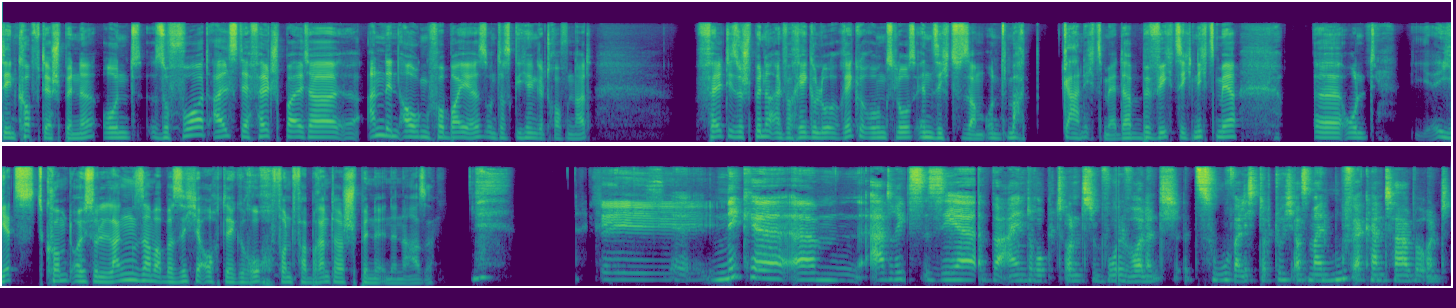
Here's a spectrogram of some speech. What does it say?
den Kopf der Spinne und sofort, als der Feldspalter äh, an den Augen vorbei ist und das Gehirn getroffen hat, fällt diese Spinne einfach regungslos in sich zusammen und macht gar nichts mehr. Da bewegt sich nichts mehr. Äh, und jetzt kommt euch so langsam aber sicher auch der Geruch von verbrannter Spinne in der Nase. äh, nicke ähm, Adrix sehr beeindruckt und wohlwollend zu, weil ich doch durchaus meinen Move erkannt habe und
